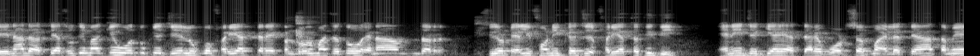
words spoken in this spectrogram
જેના અંદર અત્યાર સુધીમાં કેવું હતું કે જે લોકો ફરિયાદ કરે કંટ્રોલમાં જતો, એના અંદર સીધો ટેલિફોનિક જ ફરિયાદ થતી હતી. એની જગ્યાએ અત્યારે વોટ્સઅપમાં એટલે ત્યાં તમે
